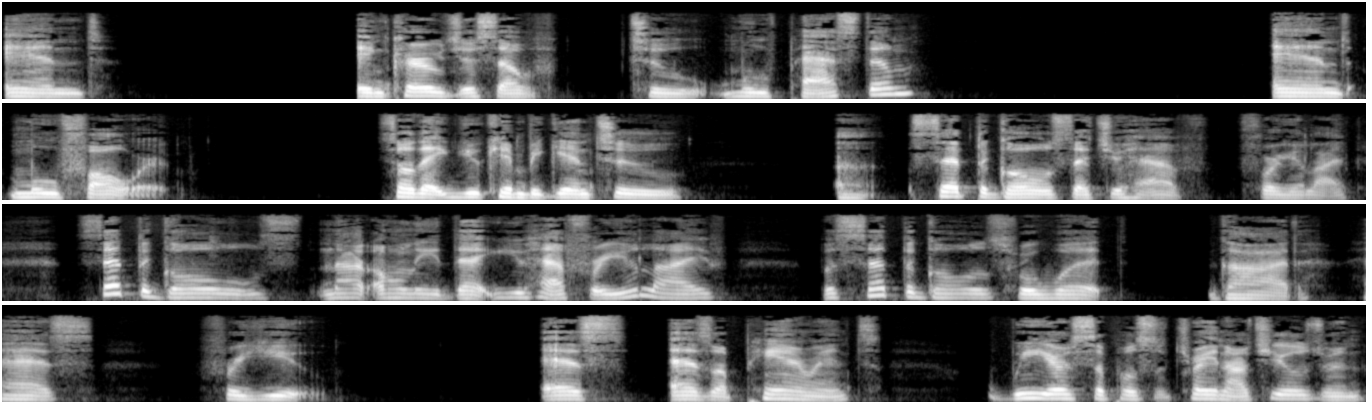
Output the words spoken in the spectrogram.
and encourage yourself to move past them and move forward so that you can begin to uh, set the goals that you have for your life. Set the goals not only that you have for your life, but set the goals for what God has for you. As as a parent, we are supposed to train our children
